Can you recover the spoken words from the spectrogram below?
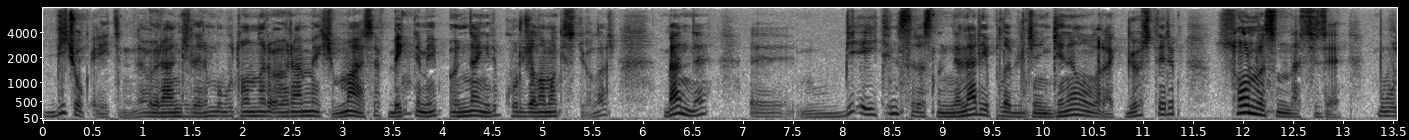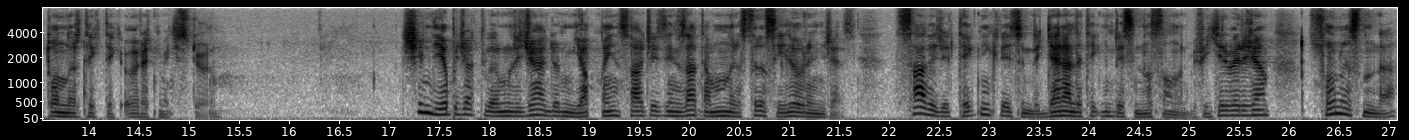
Birçok eğitimde öğrencilerin bu butonları öğrenmek için maalesef beklemeyip önden gidip kurcalamak istiyorlar. Ben de e, bir eğitim sırasında neler yapılabileceğini genel olarak gösterip sonrasında size bu butonları tek tek öğretmek istiyorum. Şimdi yapacaklarımı rica ediyorum yapmayın. Sadece izleyin. Zaten bunları sırasıyla öğreneceğiz. Sadece teknik resimde genelde teknik resim nasıl alınır bir fikir vereceğim. Sonrasında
